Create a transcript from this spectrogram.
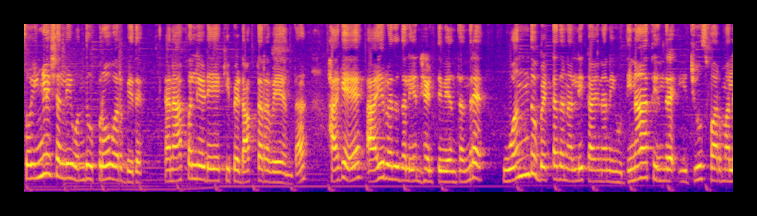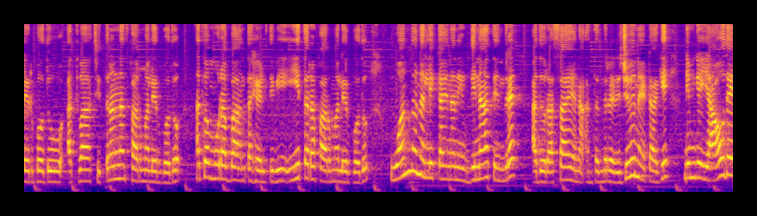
ಸೊ ಇಂಗ್ಲೀಷಲ್ಲಿ ಒಂದು ಪ್ರೋವರ್ಬ್ ಇದೆ. An apple a day keep a doctor away ಅಂತ. ಹಾಗೆ, ಆಯುರ್ವೇದದಲ್ಲಿ ಏನು ಹೇಳ್ತೀವಿ ಅಂತಂದರೆ ಒಂದು ಬೆಟ್ಟದ ನಲ್ಲಿಕಾಯಿನ ನೀವು ದಿನ ತಿಂದರೆ ಈ ಜ್ಯೂಸ್ ಫಾರ್ಮಲ್ಲಿ ಇರ್ಬೋದು ಅಥವಾ ಚಿತ್ರಾನ್ನದ ಫಾರ್ಮಲ್ಲಿ ಇರ್ಬೋದು ಅಥವಾ ಮುರಬ್ಬ ಅಂತ ಹೇಳ್ತೀವಿ, ಈ ಥರ ಫಾರ್ಮಲ್ ಇರ್ಬೋದು. ಒಂದು ನಲ್ಲಿಕಾಯಿನ ನೀವು ದಿನ ತಿಂದರೆ ಅದು ರಸಾಯನ ಅಂತಂದರೆ ರಿಜುವಿನೇಟ್ ಆಗಿ ನಿಮಗೆ ಯಾವುದೇ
